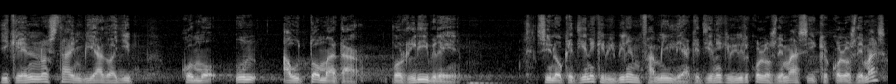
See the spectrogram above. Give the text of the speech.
y que él no está enviado allí como un autómata por libre, sino que tiene que vivir en familia, que tiene que vivir con los demás y que con los demás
